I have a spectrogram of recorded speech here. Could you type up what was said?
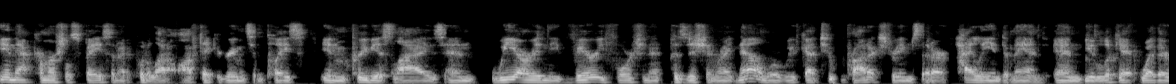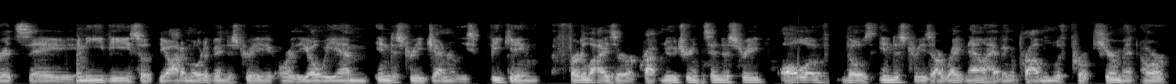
in that commercial space and I've put a lot of offtake agreements in place in previous lives. And we are in the very fortunate position right now where we've got two product streams that are highly in demand. And you look at whether it's a an EV, so the automotive industry or the OEM industry, generally speaking, fertilizer or crop nutrients industry, all of those industries are right now having a problem with procurement or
